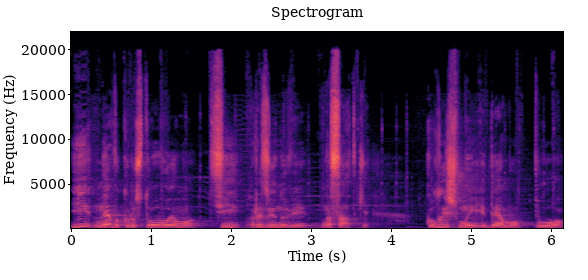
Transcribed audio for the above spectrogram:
і не використовуємо ці резинові насадки. Коли ж ми йдемо по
